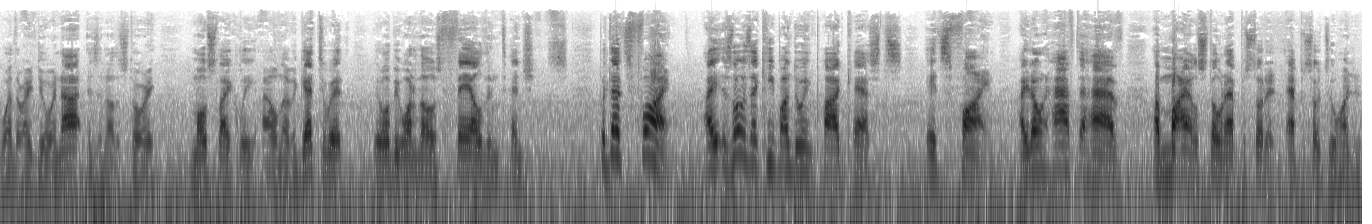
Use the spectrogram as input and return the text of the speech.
Whether I do or not is another story. Most likely, I'll never get to it. It will be one of those failed intentions. But that's fine. I, as long as I keep on doing podcasts, it's fine. I don't have to have a milestone episode at episode 200.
